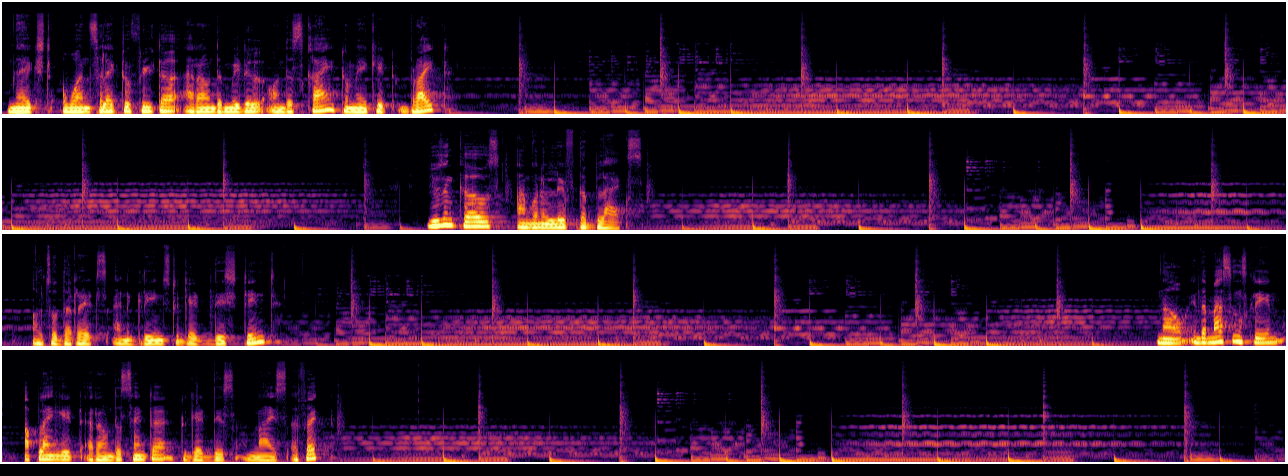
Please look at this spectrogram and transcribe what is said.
Next, one selective filter around the middle on the sky to make it bright. Using curves, I'm going to lift the blacks. Also the reds and greens to get this tint. Now in the masking screen, applying it around the center to get this nice effect.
